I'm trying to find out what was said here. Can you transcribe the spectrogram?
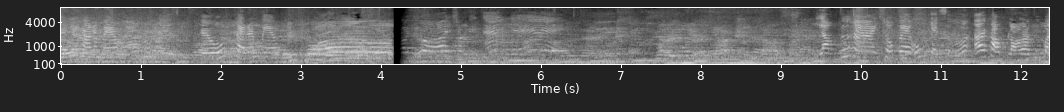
Yes, caramel. À. Kêu uống caramel. Ồ. À không, lần lần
